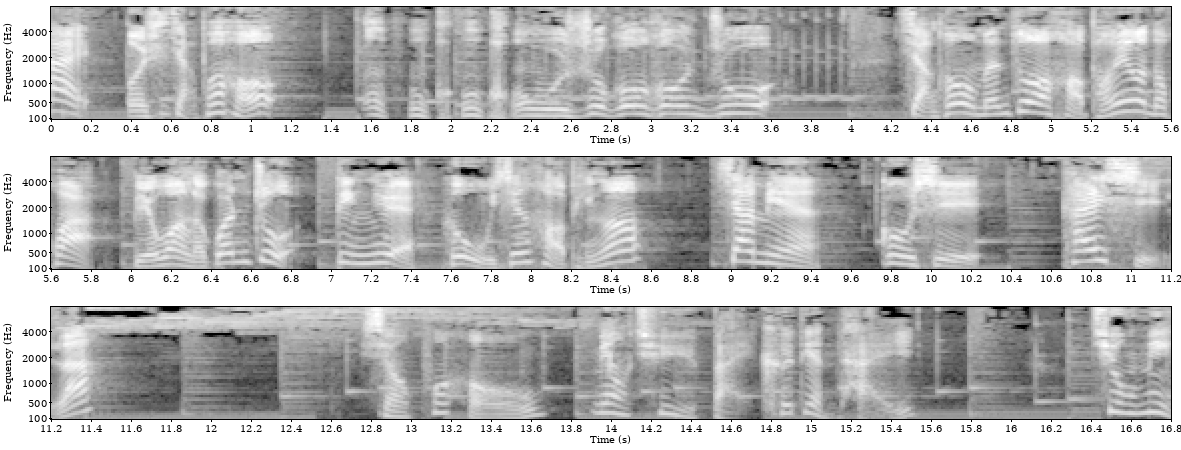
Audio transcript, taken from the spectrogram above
嗨，我是小泼猴。嗯嗯嗯，我是哼哼猪。想和我们做好朋友的话，别忘了关注、订阅和五星好评哦。下面故事开始啦！小泼猴妙趣百科电台，救命！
